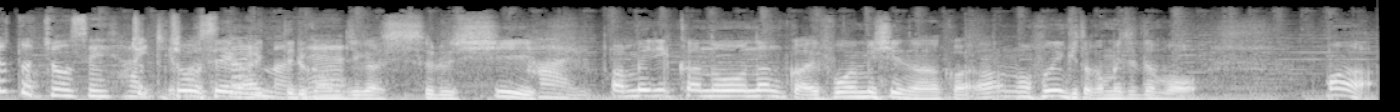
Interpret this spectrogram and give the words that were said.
ちょっと調整入って調整が入ってる感じがするし、ねはい、アメリカのなんか FOMC のなんかあの雰囲気とか見ててもまあ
